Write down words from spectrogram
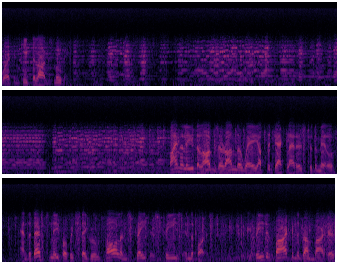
work and keep the logs moving. Finally, the logs are on their way up the jack ladders to the mill, and the destiny for which they grew tall and straight as trees in the forest, to be freed of bark in the drum barkers,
